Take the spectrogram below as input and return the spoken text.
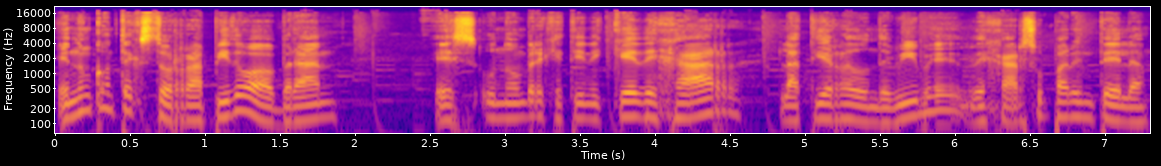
En un contexto rápido, Abraham es un hombre que tiene que dejar la tierra donde vive, dejar su parentela.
